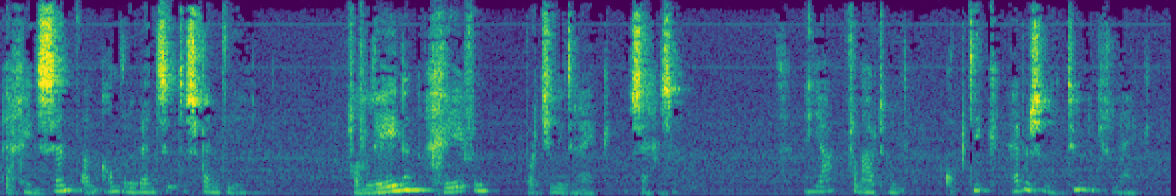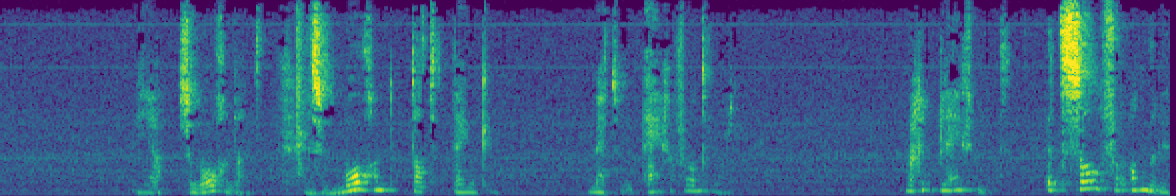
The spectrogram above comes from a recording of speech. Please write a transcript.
En geen cent aan andere wensen te spenderen. Van lenen, geven, word je niet rijk, zeggen ze. En ja, vanuit hun optiek hebben ze natuurlijk gelijk. En ja, ze mogen dat. En ze mogen dat denken. Met hun eigen verantwoording. Maar het blijft niet. Het zal veranderen.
